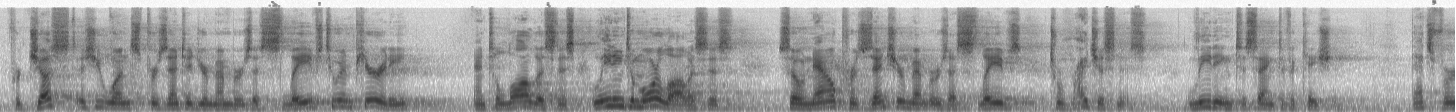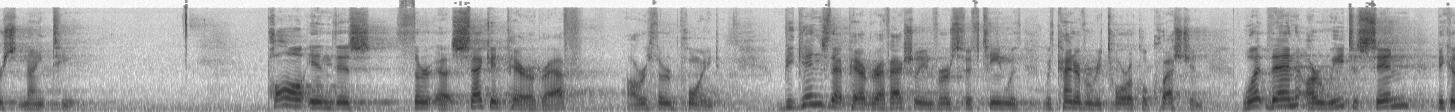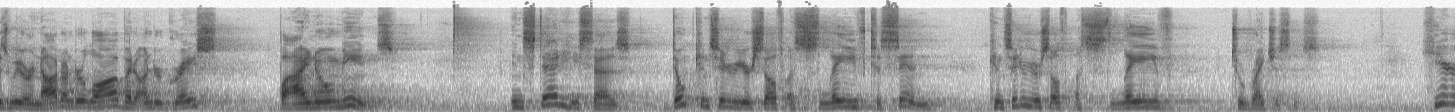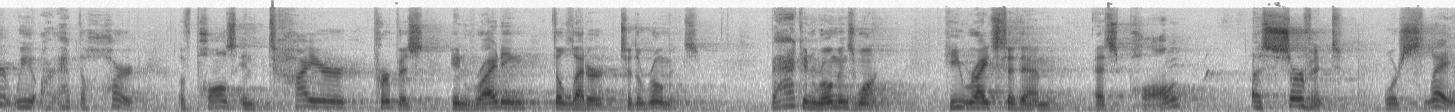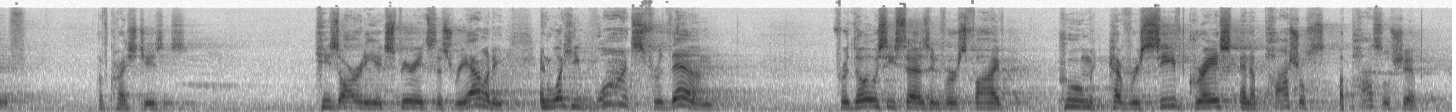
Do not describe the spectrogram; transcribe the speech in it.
For just as you once presented your members as slaves to impurity and to lawlessness, leading to more lawlessness, so now present your members as slaves to righteousness, leading to sanctification. That's verse 19. Paul, in this uh, second paragraph, our third point, begins that paragraph actually in verse 15 with, with kind of a rhetorical question. What then are we to sin because we are not under law but under grace? By no means. Instead, he says, don't consider yourself a slave to sin, consider yourself a slave to righteousness. Here we are at the heart of Paul's entire purpose in writing the letter to the Romans. Back in Romans 1, he writes to them as Paul, a servant or slave of Christ Jesus. He's already experienced this reality. And what he wants for them, for those, he says in verse 5, whom have received grace and apostleship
